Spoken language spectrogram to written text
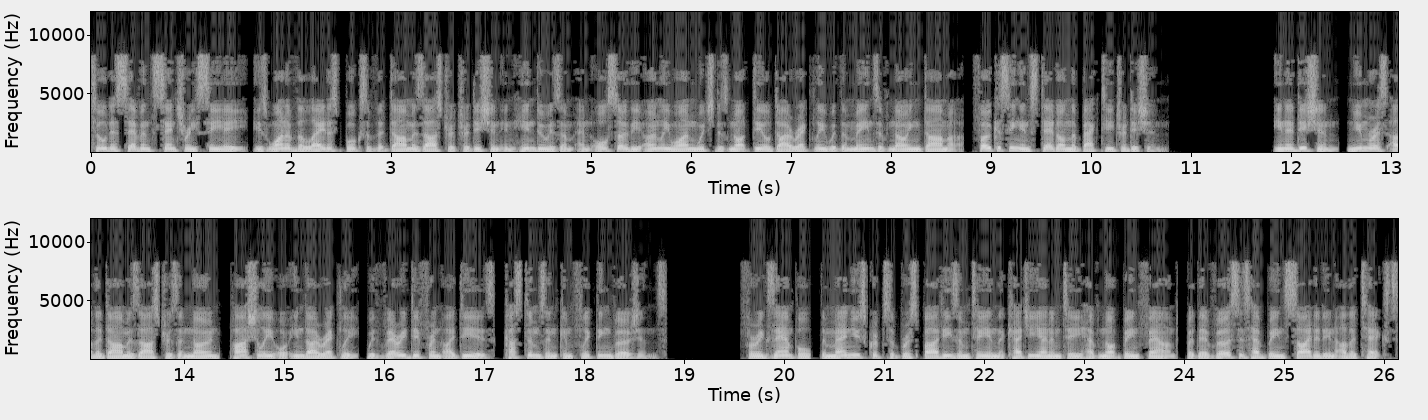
7th century CE is one of the latest books of the Dharmasastra tradition in Hinduism and also the only one which does not deal directly with the means of knowing Dharma, focusing instead on the Bhakti tradition. In addition, numerous other dharmasastras are known, partially or indirectly, with very different ideas, customs and conflicting versions. For example, the manuscripts of Brihaspatismriti and the Katyayanasmriti have not been found, but their verses have been cited in other texts,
